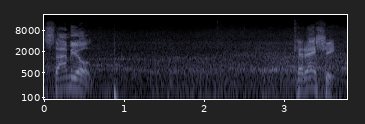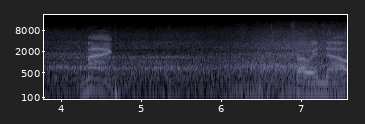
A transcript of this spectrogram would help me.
Samuel. Qureshi. Mang. Throw in now.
